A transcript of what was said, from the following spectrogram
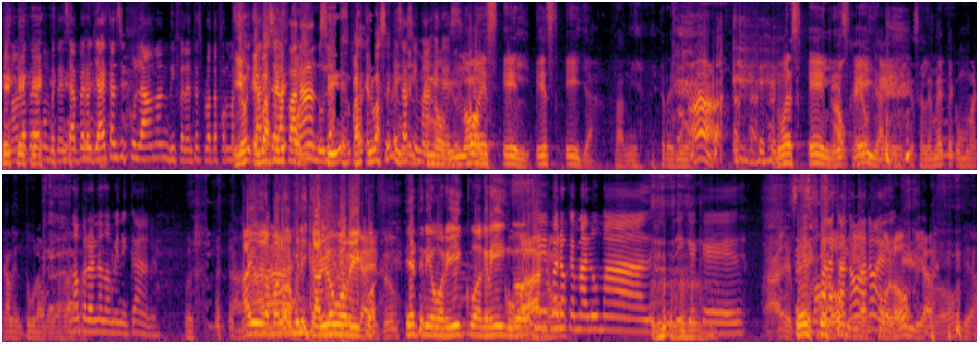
No lo creo competencia, pero ya están circulando en diferentes plataformas Y él, digitales él va a ser de la farándula. sí, él va- él va a ser Esas imágenes. No es él, es ella. Ah, No es él, es Ah, ok, ella. Que, se le mete como una calentura. No, pero él no es dominicano. Pues, Hay un hermano dominicano y los ¿qué significa boricua. eso? Ella ha tenido boricua, gringo. Cubano. Ah, sí, pero que Maluma dije que ah, Sí. La Colombia, canoa, ¿no? Colombia. Colombia,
